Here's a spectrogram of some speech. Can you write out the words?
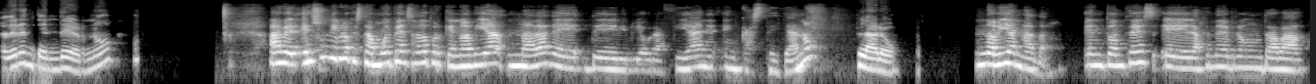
poder entender, ¿no? A ver, es un libro que está muy pensado porque no había nada de, bibliografía en, castellano. Claro. No había nada. Entonces eh, la gente me preguntaba,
